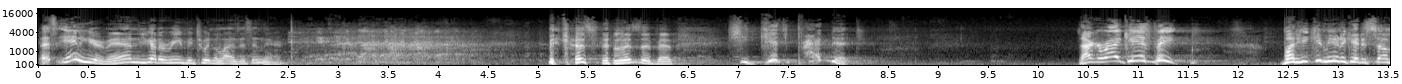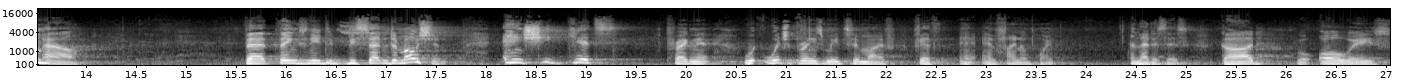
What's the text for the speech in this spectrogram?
That's in here, man. You got to read between the lines. It's in there. because Elizabeth, she gets pregnant. Zechariah can't speak, but he communicated somehow that things need to be set into motion. And she gets pregnant, which brings me to my fifth and final point, and that is this God will always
